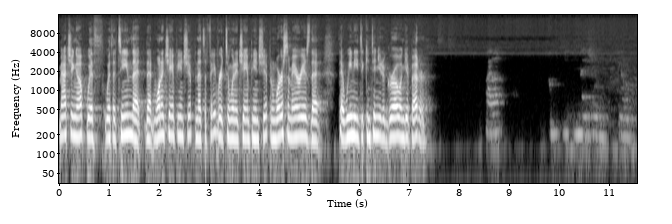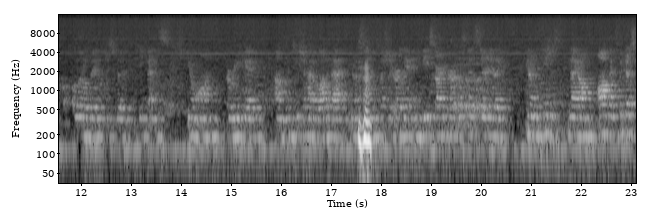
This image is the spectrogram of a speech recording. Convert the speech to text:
matching up with, with a team that, that won a championship and that's a favorite to win a championship? And where are some areas that, that we need to continue to grow and get better? Kyla? Um, You you mentioned, you know, a little bit just the defense, you know, on Arike. Um, Natisha had a lot of that, you know, time, especially early in the starting her. What's necessarily like, you know, Natisha's night on offense, but just,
